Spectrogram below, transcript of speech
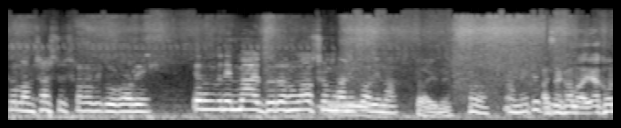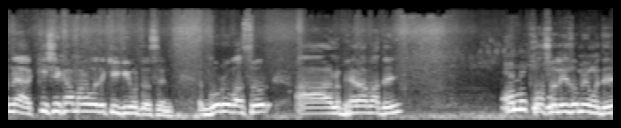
করলাম শাশুড়ি স্বাভাবিক করে এরকম দিনে মায়ের ধরে অসম্মানই করে না। তাই না? হ্যাঁ আমি এটা আচ্ছা খালা এখন কৃষি খামারের মধ্যে কি কি করতেছেন? গরু বাছুর আর ভেড়া বাদে? এনে ফসলি জমির মধ্যে?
